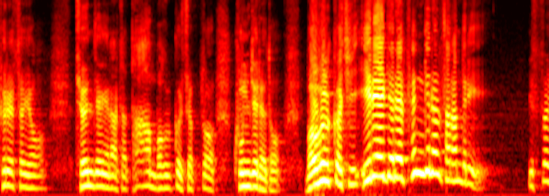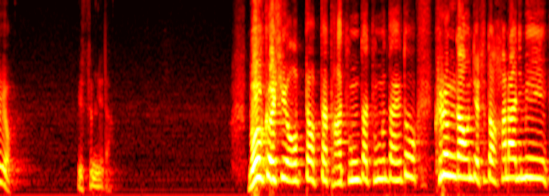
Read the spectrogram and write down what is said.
그래서요, 전쟁이 나서 다 먹을 것이 없어 굶주려도 먹을 것이 이래저래 생기는 사람들이 있어요. 있습니다. 먹을 것이 없다 없다 다 죽는다 죽는다 해도 그런 가운데서도 하나님이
